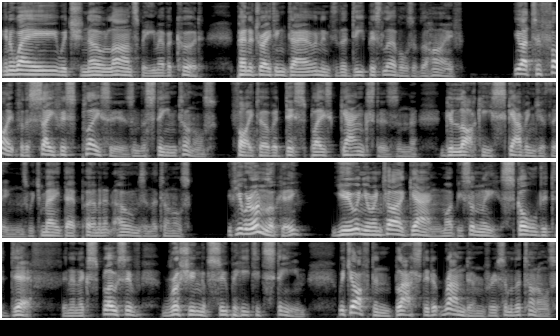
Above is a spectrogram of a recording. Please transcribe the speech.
in a way which no lance beam ever could, penetrating down into the deepest levels of the hive. You had to fight for the safest places in the steam tunnels, fight over displaced gangsters and the gulaki scavenger things which made their permanent homes in the tunnels. If you were unlucky, you and your entire gang might be suddenly scalded to death in an explosive rushing of superheated steam, which often blasted at random through some of the tunnels,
